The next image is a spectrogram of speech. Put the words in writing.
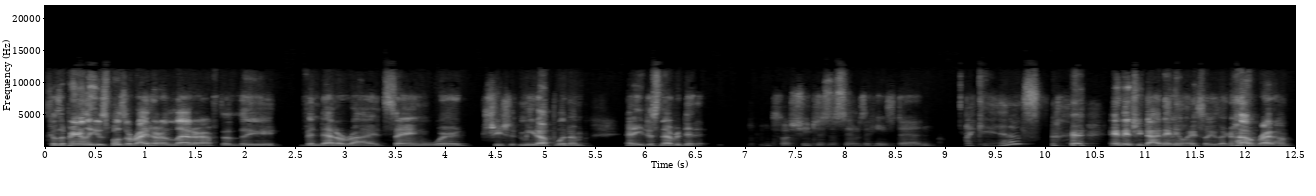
Because apparently he was supposed to write her a letter after the Vendetta ride saying where she should meet up with him. And he just never did it. so she just assumes that he's dead. I guess. and then she died anyway. So he's like, oh, right on.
